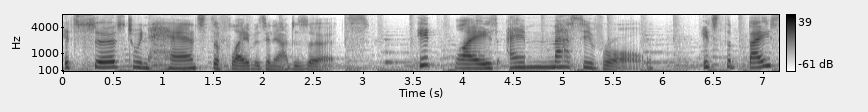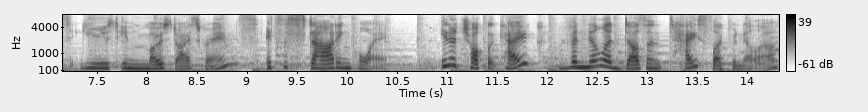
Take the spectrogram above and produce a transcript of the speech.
It serves to enhance the flavours in our desserts. It plays a massive role. It's the base used in most ice creams, it's the starting point. In a chocolate cake, vanilla doesn't taste like vanilla,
